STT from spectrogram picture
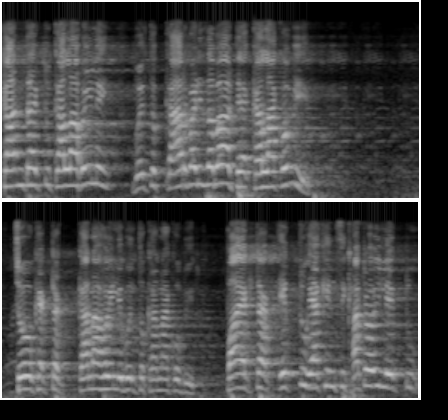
কানটা একটু কালা হইলেই বলতো, কার বাড়ি যাবা? কালা কবির? চোখ একটা কানা হইলে বলতো, কানা কবির। পা একটা একটু এক ইঞ্চি খাটো হইলে একটু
